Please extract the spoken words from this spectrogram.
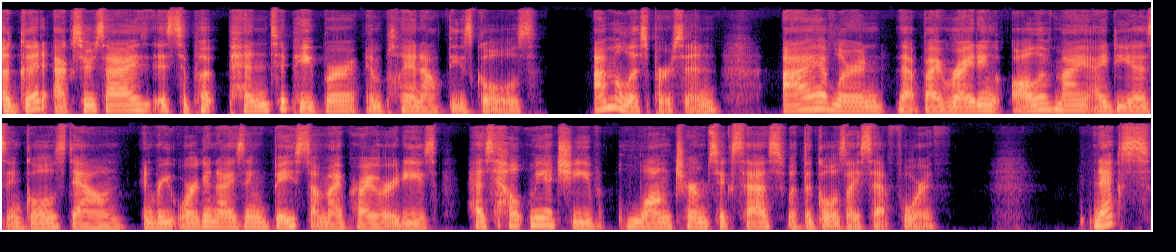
A good exercise is to put pen to paper and plan out these goals. I'm a list person. I have learned that by writing all of my ideas and goals down and reorganizing based on my priorities has helped me achieve long term success with the goals I set forth. Next,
